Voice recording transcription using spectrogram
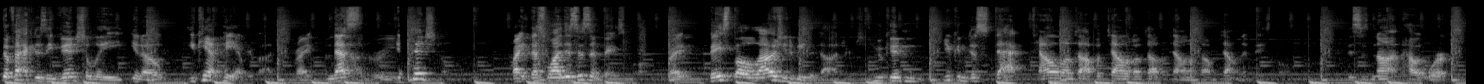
the fact is, eventually, you know, you can't pay everybody, right? And that's intentional, right? That's why this isn't baseball, right? Baseball allows you to be the Dodgers. You can you can just stack talent on top of talent on top of talent on top of talent in baseball. This is not how it works.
